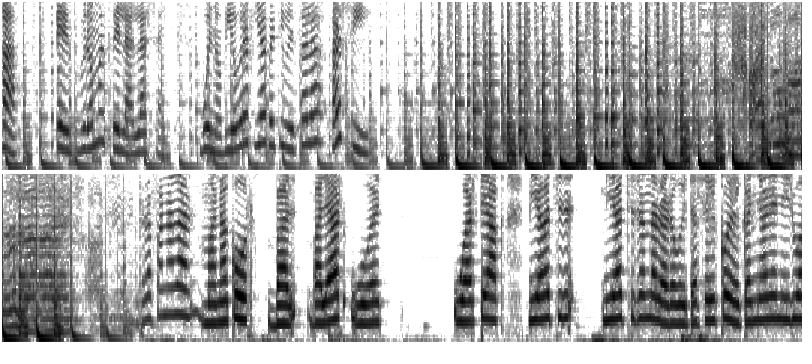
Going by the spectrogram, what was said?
Ja, ez broma zela, lasai. Bueno, biografia beti bezala, hasi. Rafa Nadal, Manakor, Bal, Balear, Uet, Uarteak, mila batzire- mila batzaren da larogeita zeiko ekainaren irua...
